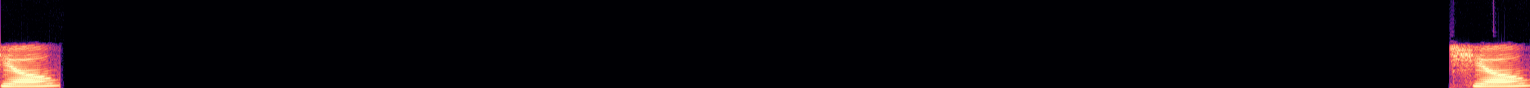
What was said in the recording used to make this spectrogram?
show 求。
